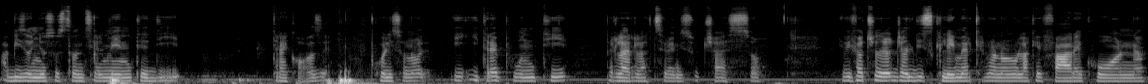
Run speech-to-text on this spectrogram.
ha bisogno sostanzialmente di tre cose. Quali sono i, i tre punti per la relazione di successo? E vi faccio già il disclaimer che non hanno nulla a che fare con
